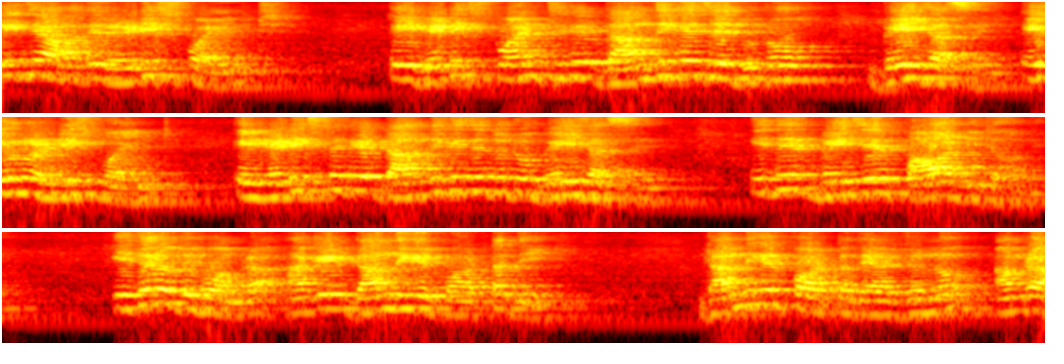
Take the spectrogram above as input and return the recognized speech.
এই যে আমাদের রেডিক্স পয়েন্ট, এই রেডিক্স পয়েন্ট থেকে ডান দিকে যে দুটো বেজ আছে, এই হলো রেডিক্স পয়েন্ট। এই রেডিক্স থেকে ডান দিকে যে দুটো বেজ আছে এদের বেজের পাওয়ার দিতে হবে। এদেরও দেবো আমরা। আগে ডান দিকের পাওয়ারটা দিই। ডান দিকের পাওয়ারটা দেওয়ার জন্য আমরা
